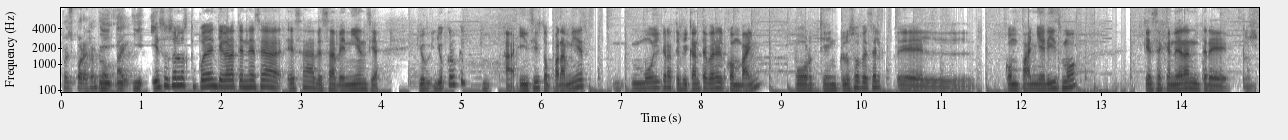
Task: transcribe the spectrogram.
Pues, por ejemplo, y, hay... y, y, esos son los que pueden llegar a tener esa, esa desaveniencia. Yo, yo creo que, ah, insisto, para mí es muy gratificante ver el combine, porque incluso ves el, el compañerismo que se genera entre pues,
